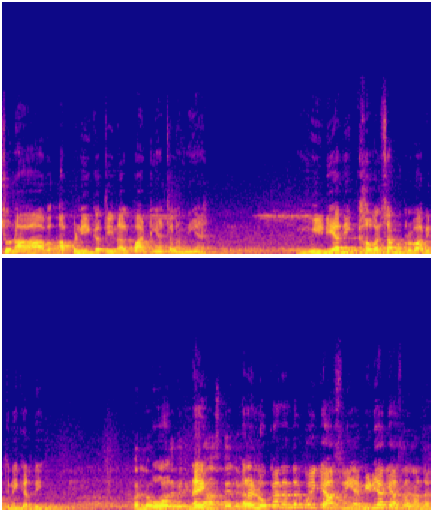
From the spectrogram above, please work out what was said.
ਚੁਣਾਵ ਆਪਣੀ ਗਤੀ ਨਾਲ ਪਾਰਟੀਆਂ ਚਲਾਉਂਦੀਆਂ ਮੀਡੀਆ ਦੀ ਖਬਰ ਸਾਨੂੰ ਪ੍ਰਭਾਵਿਤ ਨਹੀਂ ਕਰਦੀ। ਪਰ ਲੋਕਾਂ ਦੇ ਵਿੱਚ ਕਿਆਸ ਤੇ ਅਰੇ ਲੋਕਾਂ ਦੇ ਅੰਦਰ ਕੋਈ ਕਿਆਸ ਨਹੀਂ ਹੈ। ਮੀਡੀਆ ਕਿਆਸ ਲਗਾਉਂਦਾ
